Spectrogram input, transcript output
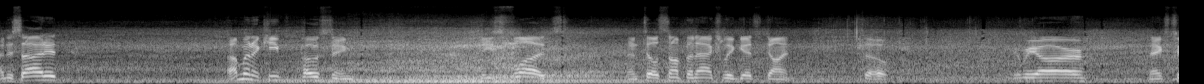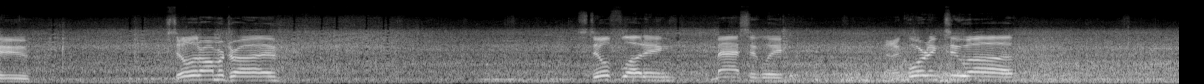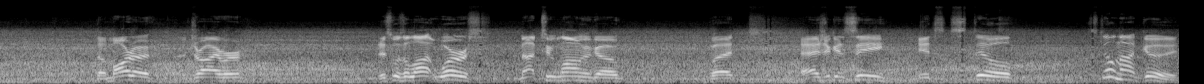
I decided I'm gonna keep posting these floods until something actually gets done. So here we are next to still at Armour Drive, still flooding massively. And according to uh, the MARTA driver, this was a lot worse not too long ago. But as you can see, it's still, still not good.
